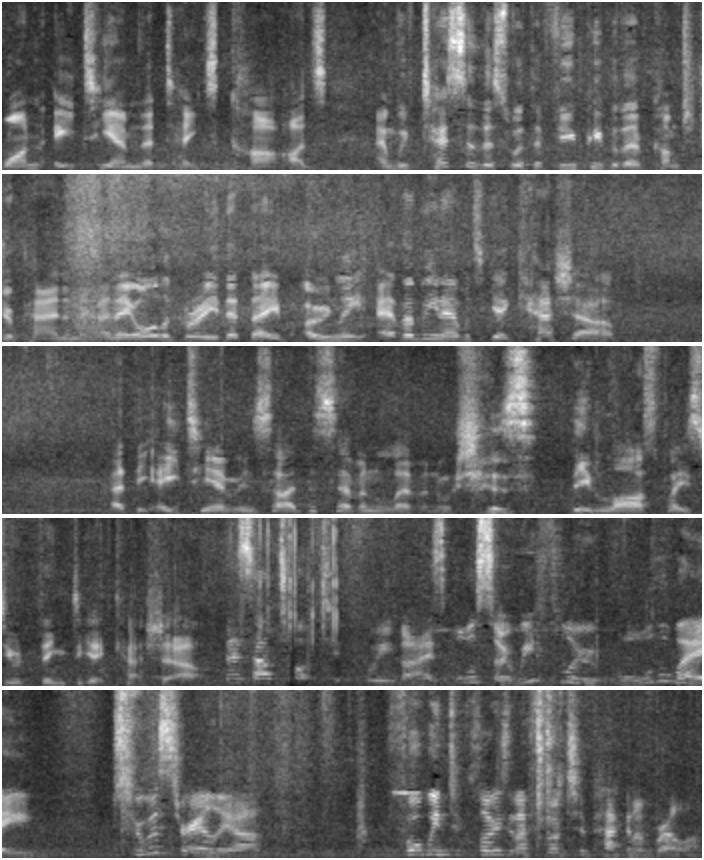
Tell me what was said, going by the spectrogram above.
one ATM that takes cards. And we've tested this with a few people that have come to Japan and, and they all agree that they've only ever been able to get cash out at the ATM inside the 7-Eleven, which is the last place you would think to get cash out. That's our top tip for you guys. Also, we flew all the way to Australia for winter clothes and I forgot to pack an umbrella.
